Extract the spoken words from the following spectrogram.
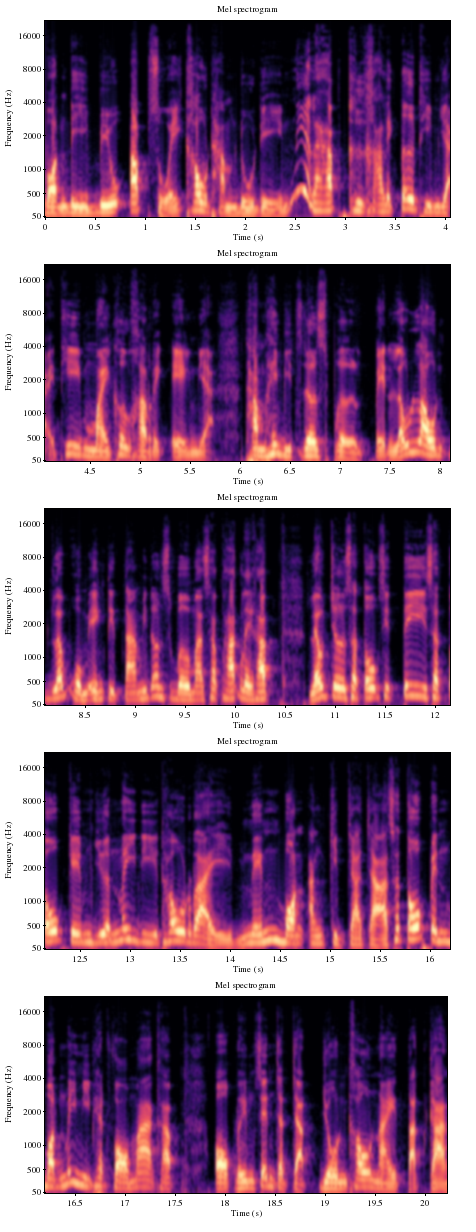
บอลดี บิลอัพสวยเข้าทำดูดี เนี่ยแหละครับ คือคาแรคเตอร์ทีมใหญ่ที่ไมเคิลคาริกเองเนี่ยทำให้มิดเดิลสเปอร์เป็น แล้วเราแล้วผมเองติดตามมิดเดิลสเปอร์มาสักพักเลยครับ แล้วเจอสโต๊กซิตี้สโต๊กเกมเยือนไม่ดีเท่าไหร่ เน้นบอลอังกฤษจ๋าๆสโต๊กเป็นบอลไม่มีแพลตฟอร์มมากครับออกริมเส้นจัดๆโยนเข้าในตัดกลาง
